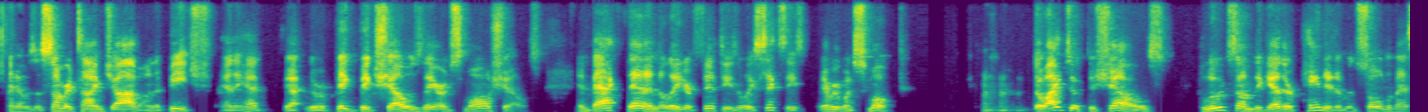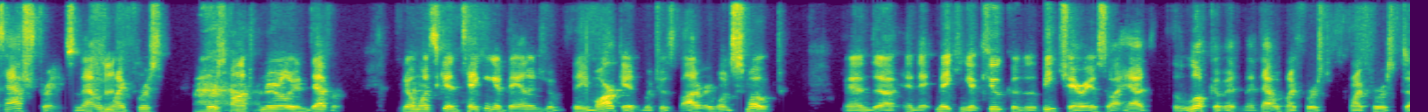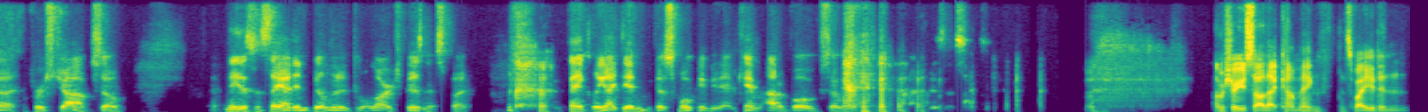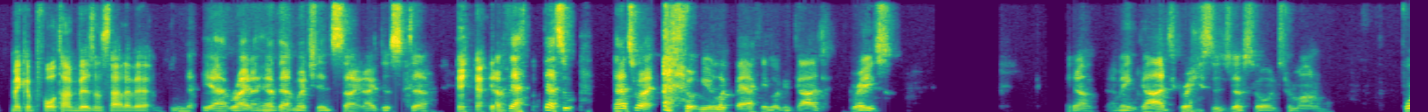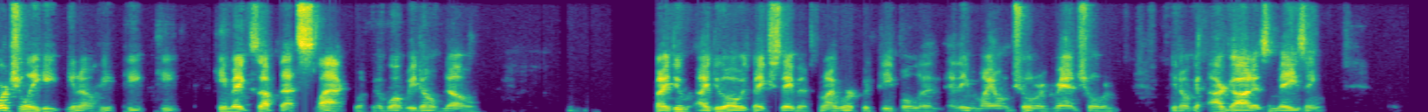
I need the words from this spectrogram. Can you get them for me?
and it was a summertime job on the beach and they had there were big big shells there and small shells. And back then in the later 50s early 60s everyone smoked. So i took the shells glued some together painted them and sold them as ashtrays. And that was my first first entrepreneurial endeavor. You know once again taking advantage of the market which was a lot of everyone smoked and uh, and making it cute because of the beach area. So i had the look of it and that was my first my first uh, first job. So needless to say, I didn't build it into a large business, but thankfully I didn't because smoking then came out of vogue. So business. I'm sure you saw that coming. That's why you didn't make a full time business out of it. Yeah, right. I have that much insight. I just, uh, yeah. you know, that that's that's what I, when you look back and look at God's grace. You know, I mean, God's grace is just so insurmountable. Fortunately, he, you know, he he he he makes up that slack of what we don't know. But I do I do always make statements when I work with people and, and even my own children, grandchildren. You know, our God is amazing.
